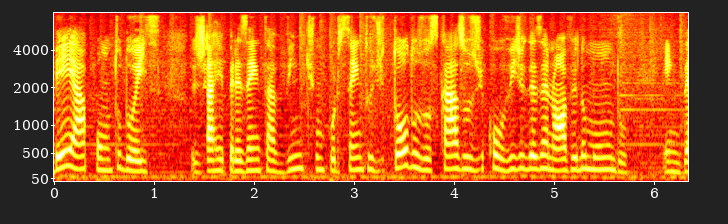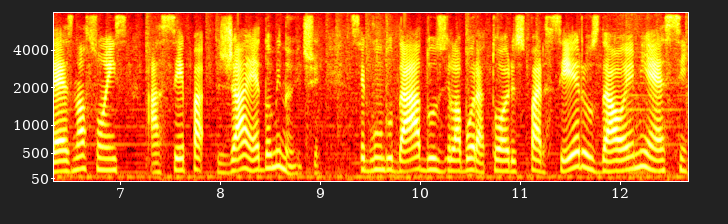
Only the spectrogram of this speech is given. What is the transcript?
BA.2 já representa 21% de todos os casos de Covid-19 no mundo. Em 10 nações, a cepa já é dominante. Segundo dados de laboratórios parceiros da OMS,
